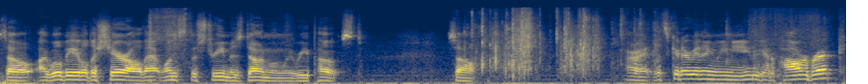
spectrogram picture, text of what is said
So I will be able to share all that once the stream is done when we repost. So, all right, let's get everything we need. We got a power brick,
